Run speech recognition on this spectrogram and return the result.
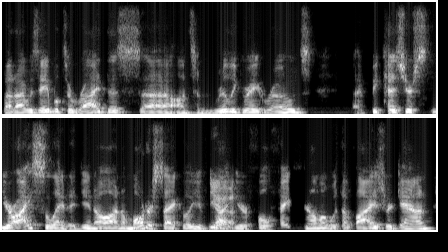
but I was able to ride this uh, on some really great roads uh, because you're you're isolated. You know, on a motorcycle, you've yeah. got your full face helmet with a visor down,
